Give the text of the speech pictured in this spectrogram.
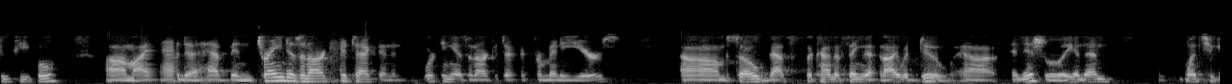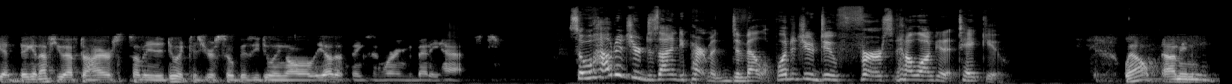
two people. Um, I had to have been trained as an architect and working as an architect for many years. Um, so that's the kind of thing that I would do uh, initially, and then once you get big enough, you have to hire somebody to do it because you're so busy doing all the other things and wearing the many hats. So, how did your design department develop? What did you do first, and how long did it take you? Well, I mean,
